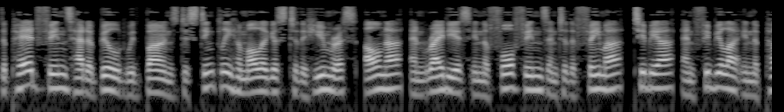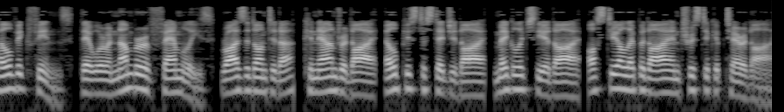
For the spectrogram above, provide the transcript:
The paired fins had a build with bones distinctly homologous to the humerus, ulna, and radius in the forefins and to the femur, tibia, and fibula in the pelvic fins. There were a number of families: Rhizodontidae, Canowindridae, Elpistostegidae, Megalichthyidae, Osteolepidae, and Tristichopteridae.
